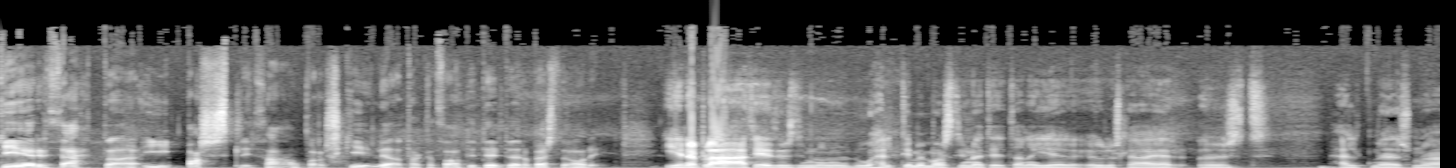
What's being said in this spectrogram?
gerir þetta í basli, það á bara skilið að taka þátt í deildið þeirra bestu ári. Ég er nefnilega að því að þú veist, nú, nú held ég með Manchester United þannig að ég augljóslega er þú veist, held með svona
